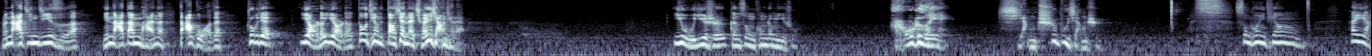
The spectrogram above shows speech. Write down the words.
说拿金鸡子，您拿单盘呢，打果子。猪八戒一耳朵一耳朵都听，到现在全想起来。一五一十跟孙悟空这么一说，猴哥耶想吃不想吃？孙悟空一听，哎呀，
